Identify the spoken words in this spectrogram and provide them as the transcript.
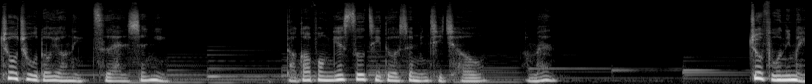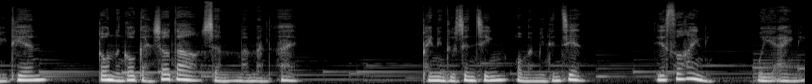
处处都有你慈爱的身影。祷告奉耶稣基督的圣名祈求，阿门。祝福你每一天都能够感受到神满满的爱。陪你读圣经，我们明天见。耶稣爱你，我也爱你。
